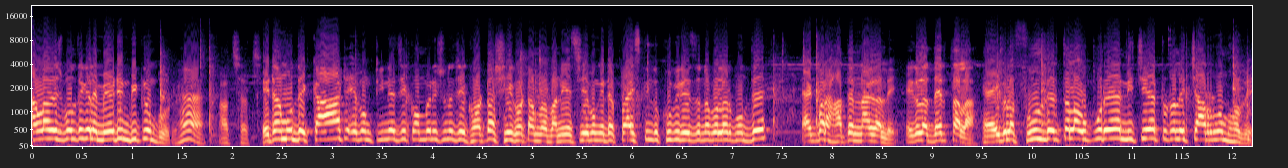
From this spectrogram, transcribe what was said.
বাংলাদেশ বলতে গেলে মেড ইন বিক্রমপুর হ্যাঁ? আচ্ছা আচ্ছা। এটার মধ্যে কাঠ এবং টিনের যে কম্বিনেশনের যে ঘরটা সেই ঘরটা আমরা বানিয়েছি এবং এটার প্রাইস কিন্তু খুবই রিজনেবলের মধ্যে একবার হাতের নাগালে। এগুলো দেড়তলা? হ্যাঁ এগুলো ফুল দেড়তলা উপরে নিচে টোটালি চার রুম হবে।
